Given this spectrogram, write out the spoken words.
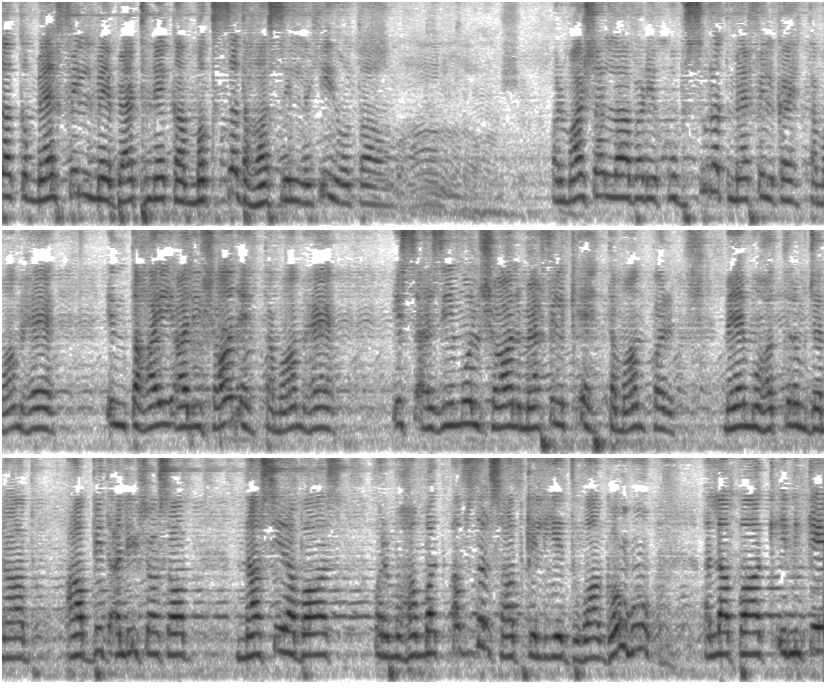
तक महफिल में बैठने का मकसद हासिल नहीं होता। और माशाल्लाह, बड़ी खूबसूरत महफिल का एहतमाम है। इंतहाई आलीशान एहतमाम है। इस अजीमुल शान महफिल के एहतमाम पर मैं मुहतरम जनाब आबिद अली शाह साहब, नासिर अब्बास और मोहम्मद अफजल साहब के लिए दुआ गो हूँ। अल्लाह पाक इनके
